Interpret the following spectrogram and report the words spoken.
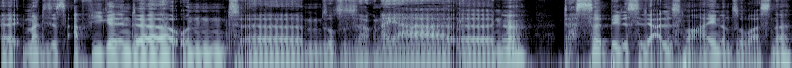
äh, immer dieses Abwiegelnde und ähm, sozusagen, naja, äh, ne, das äh, bildest du dir alles nur ein und sowas, ne?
